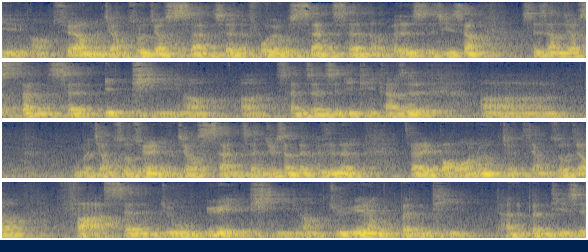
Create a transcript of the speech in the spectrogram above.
也啊。虽然我们讲说叫三身佛有三身哦，可是实际上事实上叫三身一体哈啊，三身是一体，它是啊，我们讲说虽然有叫三身，就像那可是呢，在宝王论讲讲说叫法身如月体哈，就月亮本体，它的本体是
